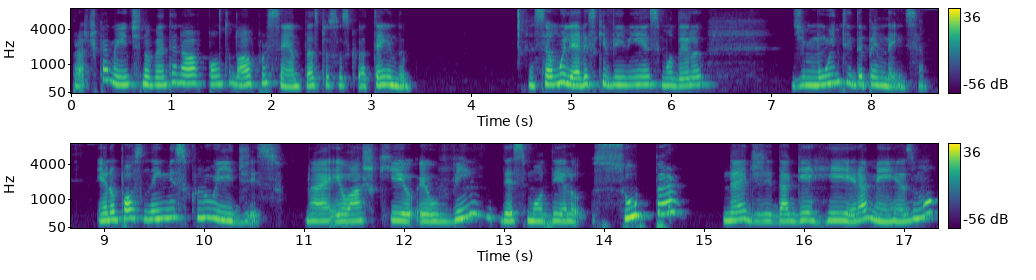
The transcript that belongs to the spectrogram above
praticamente 99,9% das pessoas que eu atendo são mulheres que vivem esse modelo de muita independência. Eu não posso nem me excluir disso, né? Eu acho que eu, eu vim desse modelo super, né, de, da guerreira mesmo,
